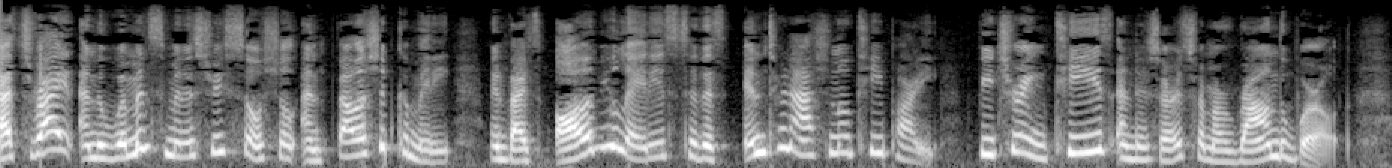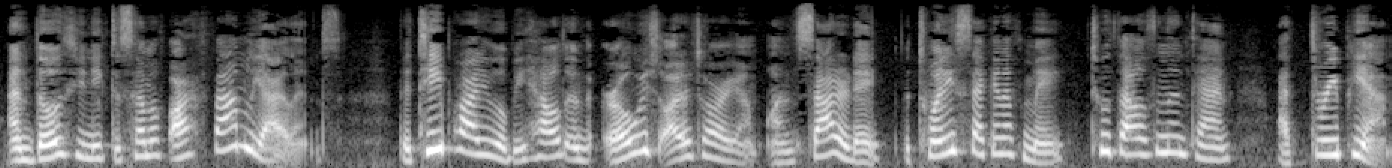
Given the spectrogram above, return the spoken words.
That's right, and the Women's Ministry Social and Fellowship Committee invites all of you ladies to this international tea party featuring teas and desserts from around the world and those unique to some of our family islands. The tea party will be held in the Earl Auditorium on Saturday, the 22nd of May, 2010 at 3 p.m.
